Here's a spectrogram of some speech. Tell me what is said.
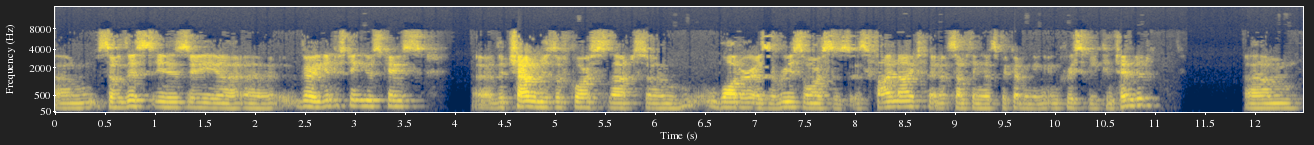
Um, so this is a, a, very interesting use case. Uh, the challenge is, of course, that um, water as a resource is, is, finite, and it's something that's becoming increasingly contended. Um,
